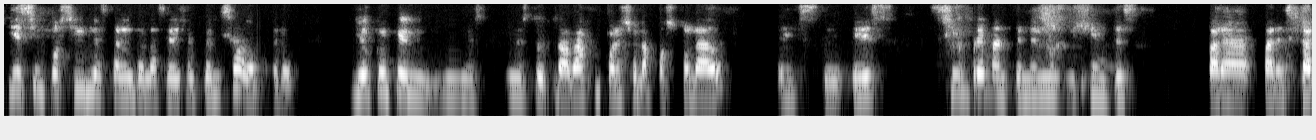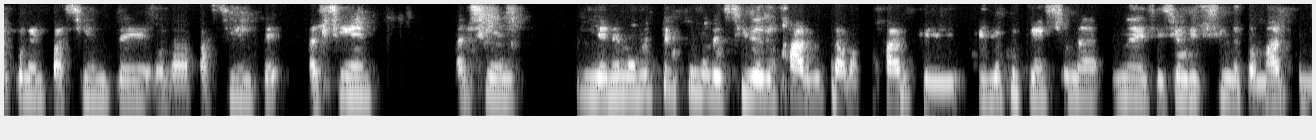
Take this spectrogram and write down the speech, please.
Y es imposible estar dentro de la desactualizado, pero yo creo que nuestro trabajo, por eso el apostolado, este, es siempre mantenernos vigentes para, para, estar con el paciente o la paciente al 100, al 100. Y en el momento en que uno decide dejar de trabajar, que, que yo creo que es una, una, decisión difícil de tomar como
